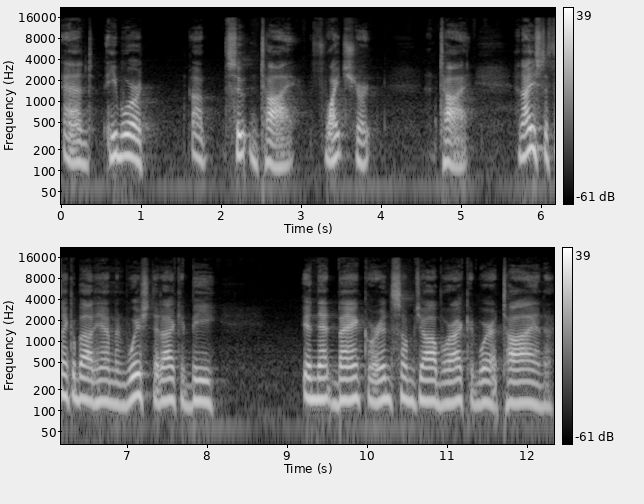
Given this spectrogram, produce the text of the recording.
And he wore a suit and tie, white shirt and tie. And I used to think about him and wish that I could be in that bank or in some job where I could wear a tie and, a,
